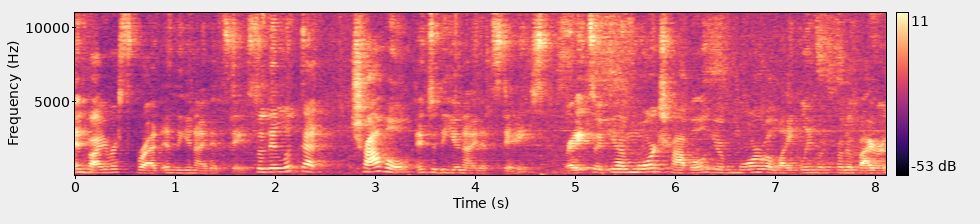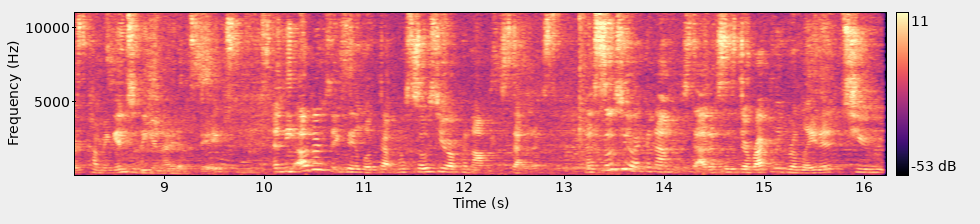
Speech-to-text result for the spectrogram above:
and virus spread in the United States. So they looked at travel into the United States, right? So if you have more travel, you have more of a likelihood for the virus coming into the United States. And the other thing they looked at was socioeconomic status. Now, socioeconomic status is directly related to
